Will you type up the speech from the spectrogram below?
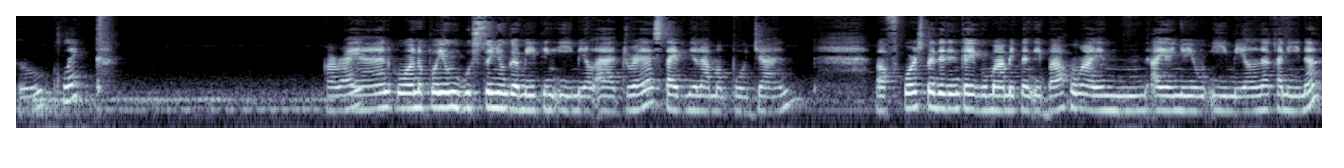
Go click. Alright? Yan. Kung ano po yung gusto nyo gamiting email address, type nyo lamang po dyan. Of course, pwede din kayo gumamit ng iba kung ayaw, ayaw nyo yung email na kanina.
